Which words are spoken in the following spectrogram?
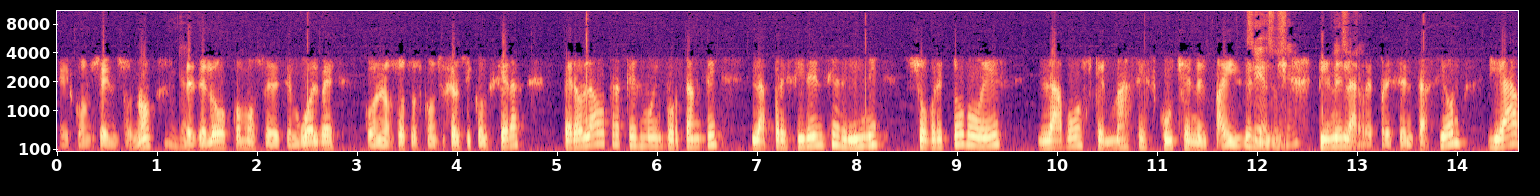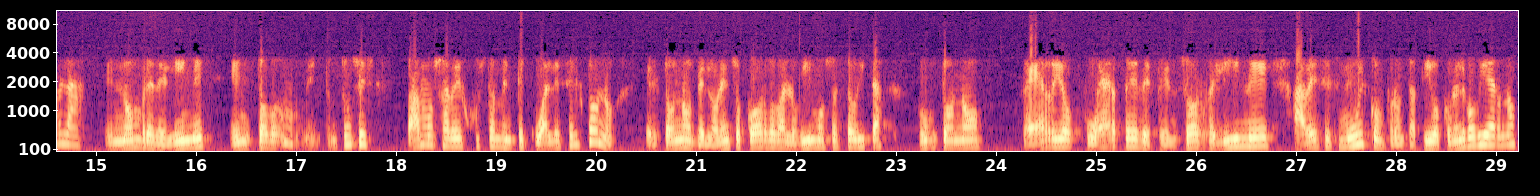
el consenso, ¿no? Desde luego cómo se desenvuelve con los otros consejeros y consejeras, pero la otra que es muy importante, la presidencia del INE sobre todo es la voz que más se escucha en el país del INE. Tiene la representación y habla en nombre del INE en todo momento. Entonces, vamos a ver justamente cuál es el tono. El tono de Lorenzo Córdoba, lo vimos hasta ahorita, un tono férreo, fuerte, defensor del INE, a veces muy confrontativo con el gobierno.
